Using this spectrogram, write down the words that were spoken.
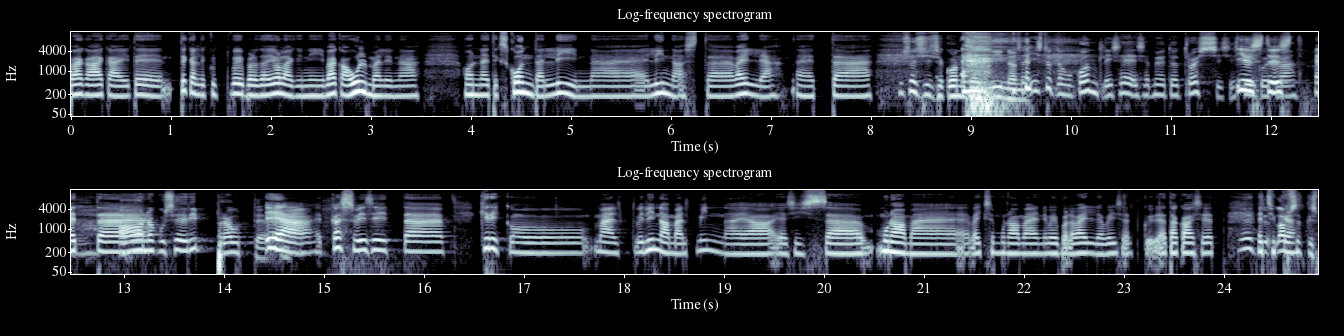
väga äge idee, tegelikult võib-olla ta ei olegi nii väga ulmeline, on näiteks kondelliin äh, linnast äh, välja, et mis asi see kondelliin on? sa istud nagu kondli sees ja mööda trossi siis just, liigud just, või? et aa, nagu see rippraudtee? jaa, et kas või siit äh, Kirikumäelt või Linnamäelt minna ja, ja siis äh, Munamäe, väikse Munamäeni võib-olla välja või sealt tagasi, et. Need et lapsed, kes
